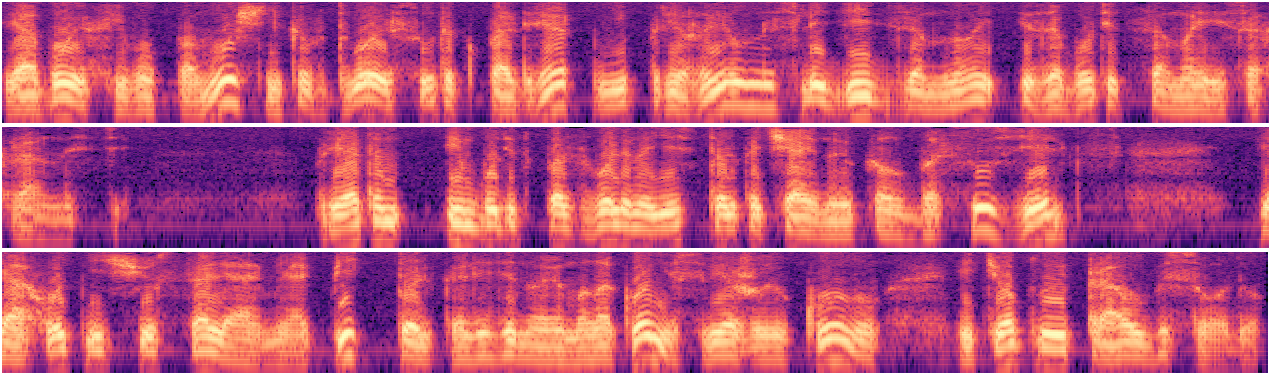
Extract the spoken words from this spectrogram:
и обоих его помощников двое суток подряд непрерывно следить за мной и заботиться о моей сохранности. При этом им будет позволено есть только чайную колбасу, зельц и охотничью солями, а пить только ледяное молоко, несвежую колу и теплую траубы соду.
